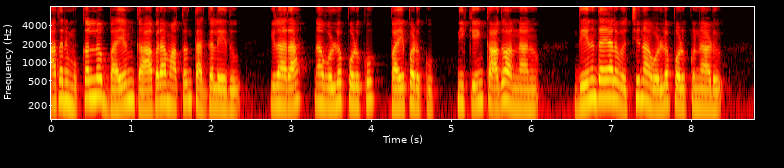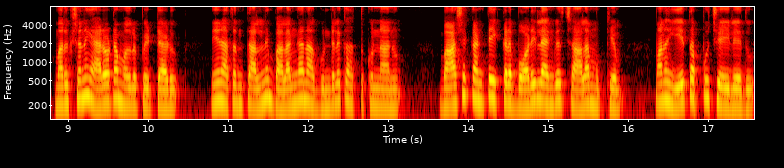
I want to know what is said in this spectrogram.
అతని ముఖంలో భయం గాబరా మాత్రం తగ్గలేదు. ఇలారా నా ఒళ్ళో పడుకు భయపడుకు. నీకేం కాదు అన్నాను. దీనదయాల వచ్చి నా ఒళ్ళో పడుకున్నాడు. మరుక్షణం ఏడవటం మొదలుపెట్టాడు. నేను అతని తలని బలంగా నా గుండెలకు హత్తుకున్నాను. భాష కంటే ఇక్కడ బాడీ లాంగ్వేజ్ చాలా ముఖ్యం. మనం ఏ తప్పు చేయలేదు.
